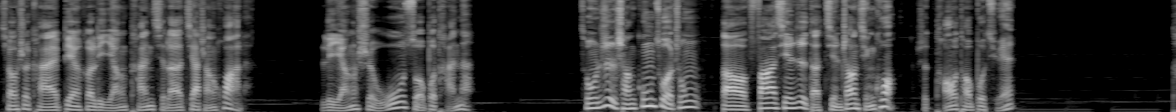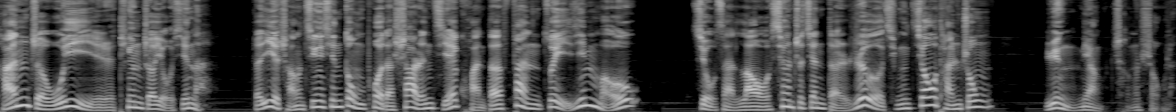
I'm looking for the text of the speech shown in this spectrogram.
乔世凯便和李阳谈起了家常话了。李阳是无所不谈呢，从日常工作中到发薪日的紧张情况是滔滔不绝。谈者无意，听者有心呐。这一场惊心动魄的杀人劫款的犯罪阴谋，就在老乡之间的热情交谈中酝酿成熟了。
